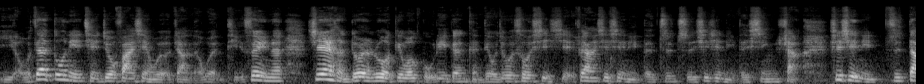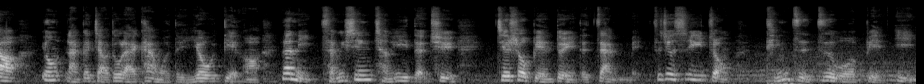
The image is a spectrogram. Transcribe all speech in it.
义啊。我在多年前就发现我有这样的问题，所以呢，现在很多人如果给我鼓励跟肯定，我就会说谢谢，非常谢谢你的支持，谢谢你的欣赏，谢谢你知道用哪个角度来看我的优点啊。那你诚心诚意的去接受别人对你的赞美，这就是一种。停止自我贬义，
